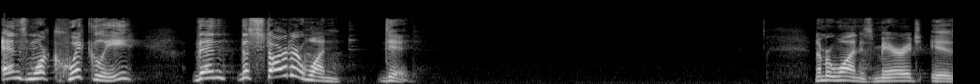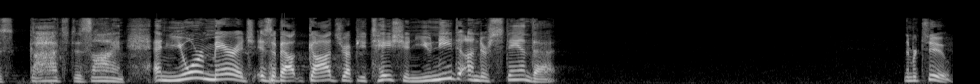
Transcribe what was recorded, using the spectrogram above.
ends more quickly than the starter one did. Number one is marriage is God's design. And your marriage is about God's reputation. You need to understand that. Number two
